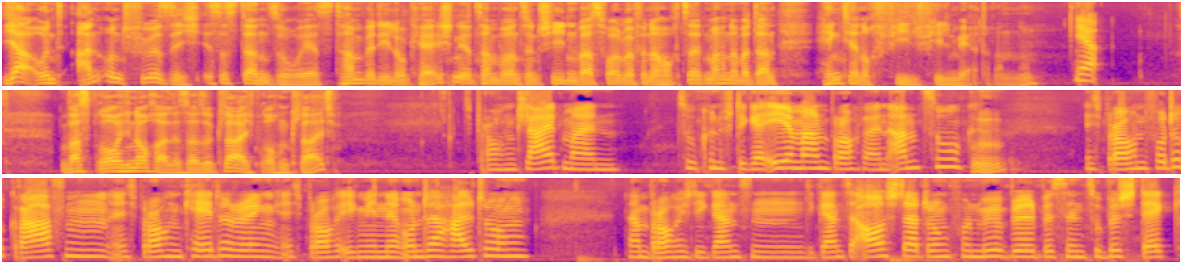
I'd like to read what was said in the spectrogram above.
Ja, und an und für sich ist es dann so. Jetzt haben wir die Location, jetzt haben wir uns entschieden, was wollen wir für eine Hochzeit machen, aber dann hängt ja noch viel, viel mehr dran. Ne? Ja, Was brauche ich noch alles? Also klar, ich brauche ein Kleid. ich brauche ein Kleid, mein zukünftiger Ehemann braucht einen Anzug. Ich brauche einen Fotografen, ich brauche ein Catering, ich brauche irgendwie eine Unterhaltung. Dann brauche ich die, ganzen, die ganze Ausstattung von Möbel bis hin zu Besteck.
